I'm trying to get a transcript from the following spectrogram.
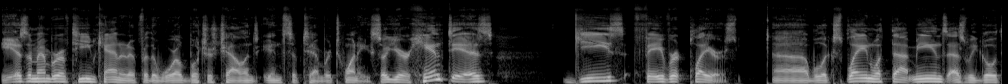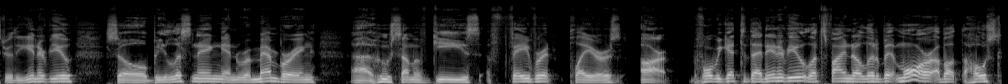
is a member of Team Canada for the World Butchers Challenge in September 20. So your hint is Guy's favorite players. Uh, we'll explain what that means as we go through the interview. So be listening and remembering uh, who some of Guy's favorite players are. Before we get to that interview, let's find out a little bit more about the host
